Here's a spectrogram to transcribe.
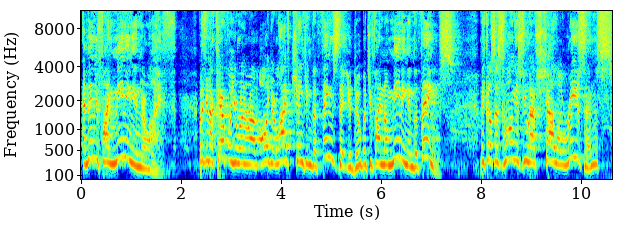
And then you find meaning in your life. But if you're not careful, you run around all your life changing the things that you do, but you find no meaning in the things. Because as long as you have shallow reasons,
